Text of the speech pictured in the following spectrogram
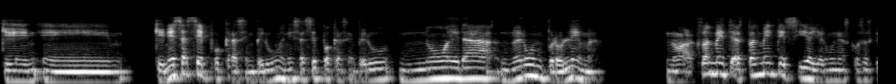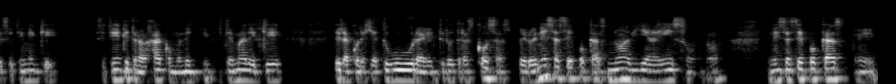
Que, eh, que en esas épocas en Perú, en esas épocas en Perú, no era, no era un problema, ¿no? Actualmente, actualmente sí hay algunas cosas que se tienen que, se tienen que trabajar, como el tema de que de la colegiatura, entre otras cosas, pero en esas épocas no había eso, ¿no? En esas épocas eh,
